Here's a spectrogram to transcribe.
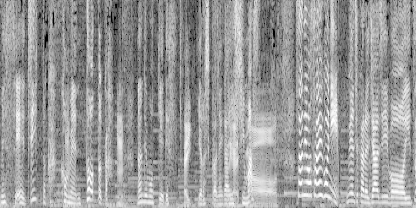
メッセージとかコメントとか、うん。何でも OK です。はい。よろしくお願いします。ます。さあでは最後にミュージカル「ジャージーボーイズ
